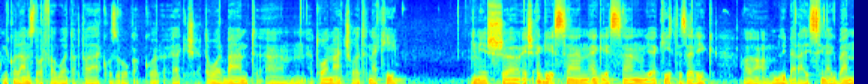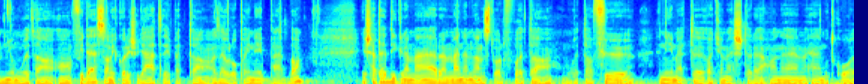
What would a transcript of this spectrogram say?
amikor Lambsdorff voltak találkozók, akkor elkísérte Orbánt, tolmácsolt neki, és, és egészen, egészen ugye 2000-ig a liberális színekben nyomult a, a Fidesz, amikor is ugye átlépett az Európai Néppártba, és hát eddigre már, már nem Lambsdorff volt a, volt a fő német atyamestere, hanem Helmut Kohl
